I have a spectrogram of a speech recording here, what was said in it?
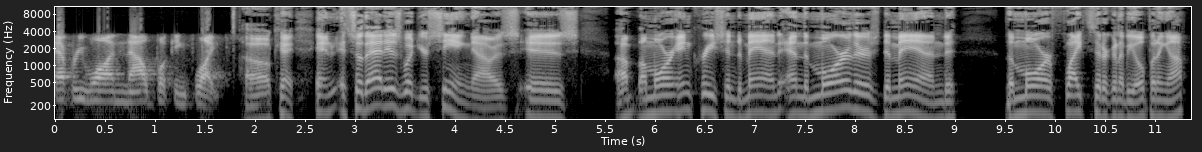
everyone now booking flights. Okay, and so that is what you're seeing now is is a, a more increase in demand, and the more there's demand, the more flights that are going to be opening up.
